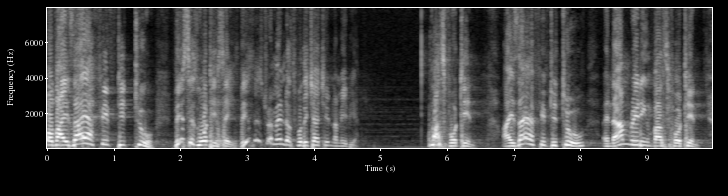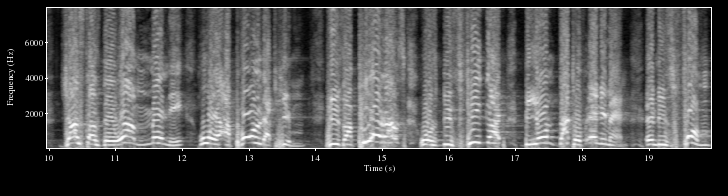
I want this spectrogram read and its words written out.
of Isaiah 52, this is what he says. This is tremendous for the church in Namibia. Verse 14. Isaiah 52, and I'm reading verse 14. Just as there were many who were appalled at him, his appearance was disfigured beyond that of any man, and his form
